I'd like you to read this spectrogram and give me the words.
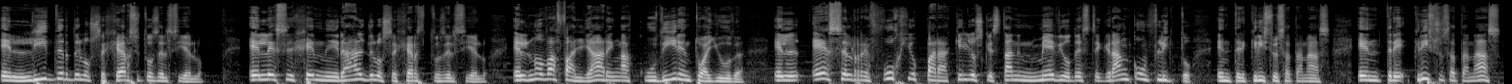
el líder de los ejércitos del cielo. Él es el general de los ejércitos del cielo. Él no va a fallar en acudir en tu ayuda. Él es el refugio para aquellos que están en medio de este gran conflicto entre Cristo y Satanás. Entre Cristo y Satanás,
